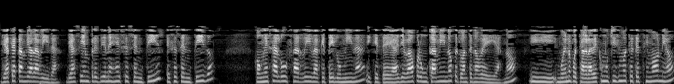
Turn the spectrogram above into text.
ya te ha cambiado la vida, ya siempre tienes ese sentir, ese sentido, con esa luz arriba que te ilumina y que te ha llevado por un camino que tú antes no veías, ¿no? Y bueno, pues te agradezco muchísimo este testimonio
